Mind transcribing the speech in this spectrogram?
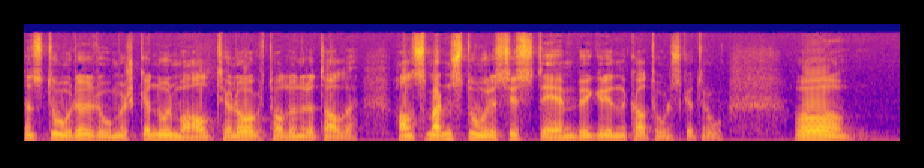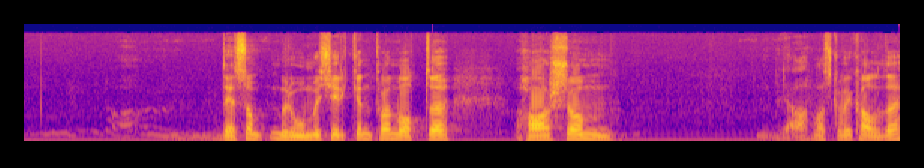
den store romerske normalteolog 1200-tallet. Han som er den store systembygger i den katolske tro. Og det som Romerkirken på en måte har som ja, hva skal vi kalle det?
